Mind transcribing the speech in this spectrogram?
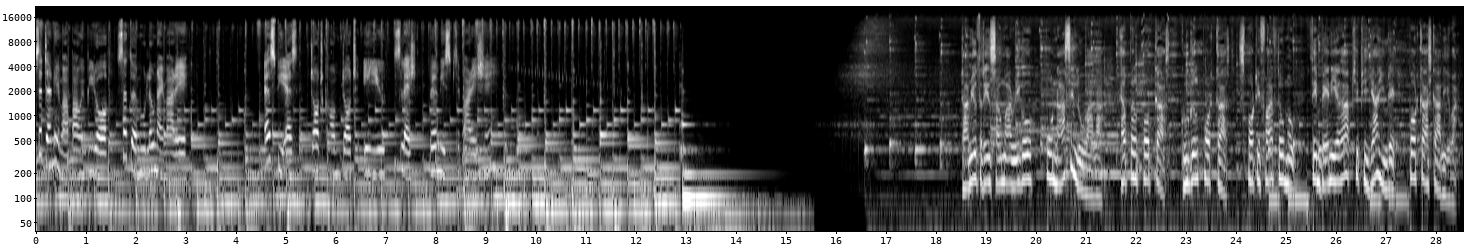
စစ်တမ်းတွေမှာပါဝင်ပြီးတော့ဆက်သွယ်မှုလုပ်နိုင်ပါတယ်။ sbs.com.au/bemis ဖြစ်ပါတယ်ရှင်။ဒါမျိုးသတင်းဆောင်မတွေကိုပိုနားဆင်လိုပါလား Apple Podcast Google Podcast Spotify တို့မှာသင်ပင်ရာဖြစ်ဖြစ်ရယူတဲ့ podcast ကနေပါ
